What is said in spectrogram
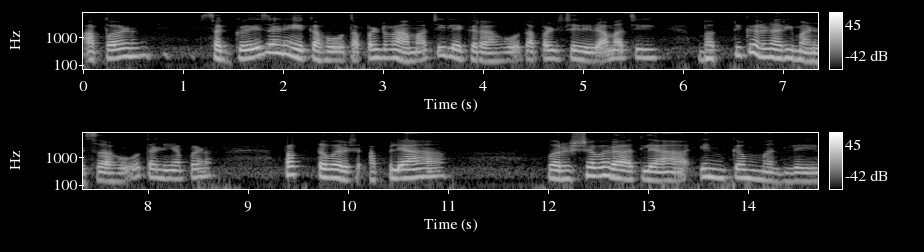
आपण सगळेजण एक आहोत आपण रामाची लेकरं आहोत आपण श्रीरामाची भक्ती करणारी माणसं आहोत आणि आपण फक्त वर्ष आपल्या वर्षभरातल्या इन्कममधले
